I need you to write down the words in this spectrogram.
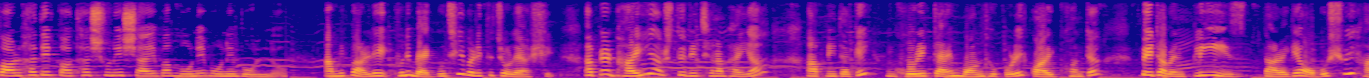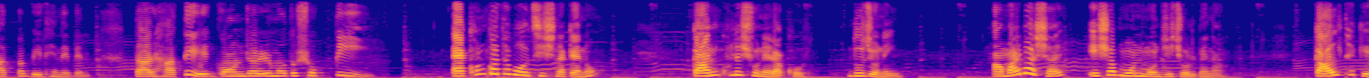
ফরহাদের কথা শুনে সাইবা মনে মনে বলল আমি পারলে এক্ষুনি ব্যাগ গুছিয়ে বাড়িতে চলে আসি। আপনার ভাই আসতে দিচ্ছে না ভাইয়া। আপনি তাকে ঘড়ির টাইম বন্ধ করে কয়েক ঘণ্টা পেটাবেন প্লিজ তার আগে অবশ্যই হাত পা বেঁধে নেবেন। তার হাতে গন্ডারের মতো শক্তি। এখন কথা বলছিস না কেন? কান খুলে শুনে রাখো দুজনেই। আমার বাসায় এসব মন মর্জি চলবে না। কাল থেকে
